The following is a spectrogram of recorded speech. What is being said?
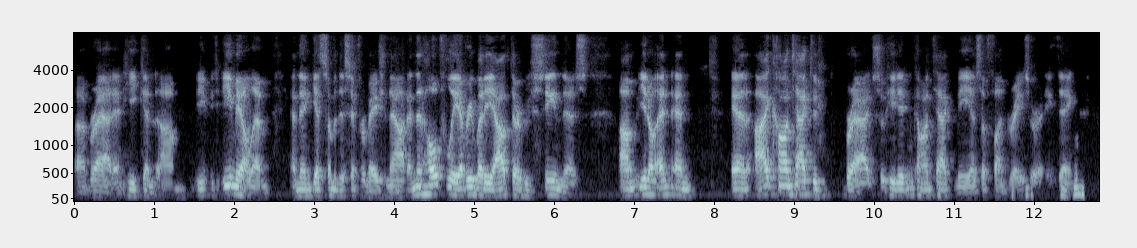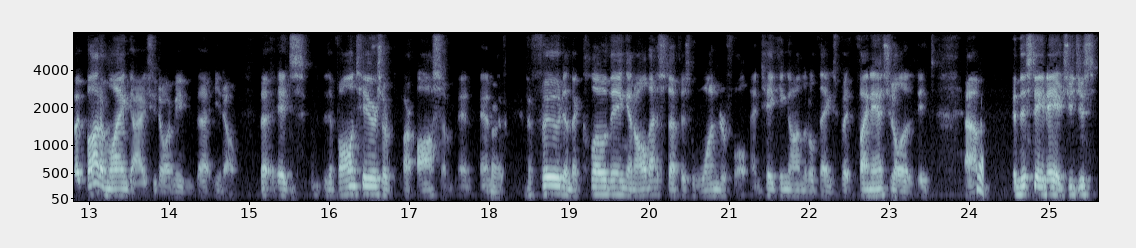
uh, Brad and he can um, e- email him and then get some of this information out. And then hopefully everybody out there who's seen this, um, you know, and, and, and I contacted Brad, so he didn't contact me as a fundraiser or anything. But bottom line, guys, you know, I mean, that, you know, it's the volunteers are, are awesome and, and Right. the, the food and the clothing and all that stuff is wonderful and taking on little things, but financial, it's, um, in this day and age. You just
